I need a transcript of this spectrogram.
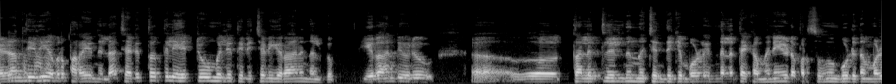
ഏഴാം തീയതി അവർ പറയുന്നില്ല. ചരിത്രത്തിൽ ഏറ്റവും വലിയ തിരിച്ചടി ഇറാന് നൽകും. ഇറാന്റെ ഒരു തലത്തിൽ നിന്ന് ചിന്തിക്കുമ്പോൾ ഇന്നലത്തെ കമനയുടെ പ്രസംഗം കൂടി നമ്മൾ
